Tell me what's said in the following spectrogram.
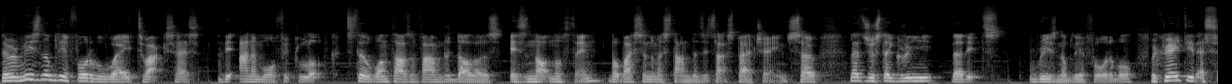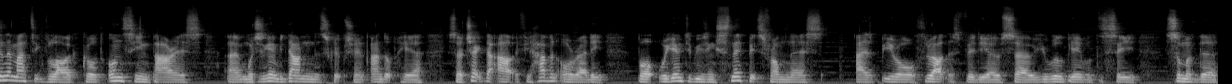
They're a reasonably affordable way to access the anamorphic look. Still, $1,500 is not nothing, but by cinema standards, it's like spare change. So let's just agree that it's reasonably affordable. We created a cinematic vlog called Unseen Paris, um, which is going to be down in the description and up here. So check that out if you haven't already. But we're going to be using snippets from this as b-roll throughout this video so you will be able to see some of the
